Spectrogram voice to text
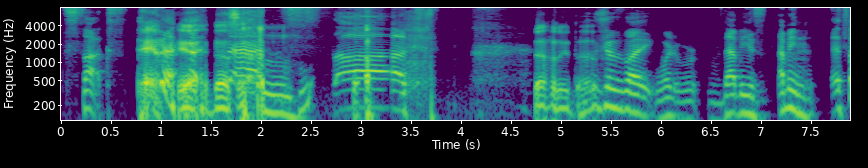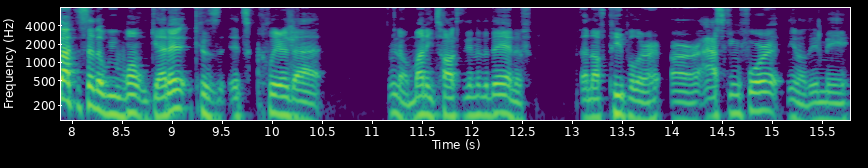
sucks. damn. Yeah, it does. that sucks. Definitely does. because like we're, we're, that means I mean it's not to say that we won't get it because it's clear that you know money talks at the end of the day, and if enough people are are asking for it, you know they may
